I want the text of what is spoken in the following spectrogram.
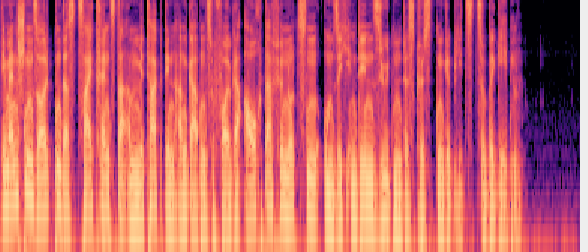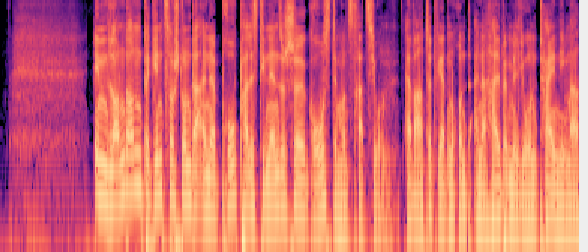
Die Menschen sollten das Zeitfenster am Mittag den Angaben zufolge auch dafür nutzen, um sich in den Süden des Küstengebiets zu begeben. In London beginnt zur Stunde eine pro-palästinensische Großdemonstration. Erwartet werden rund eine halbe Million Teilnehmer.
